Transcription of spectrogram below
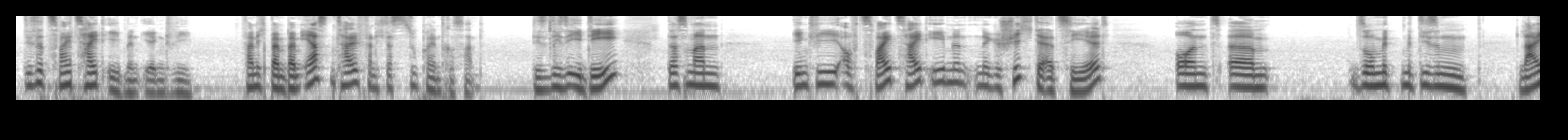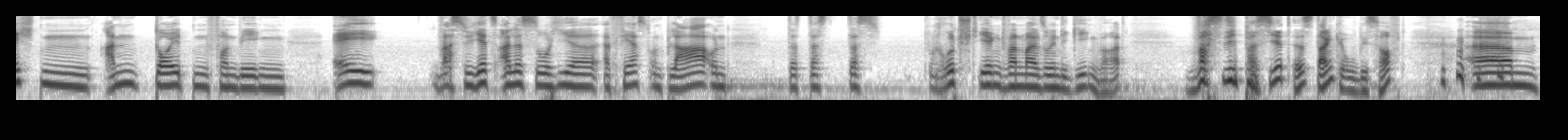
diese zwei Zeitebenen irgendwie. Fand ich beim, beim ersten Teil fand ich das super interessant. Diese, diese Idee, dass man irgendwie auf zwei Zeitebenen eine Geschichte erzählt und ähm, so mit, mit diesem leichten Andeuten von wegen, ey, was du jetzt alles so hier erfährst und bla und das, das, das rutscht irgendwann mal so in die Gegenwart. Was nie passiert ist, danke Ubisoft. ähm,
